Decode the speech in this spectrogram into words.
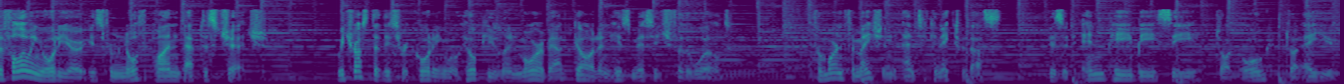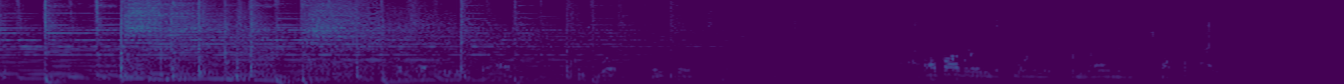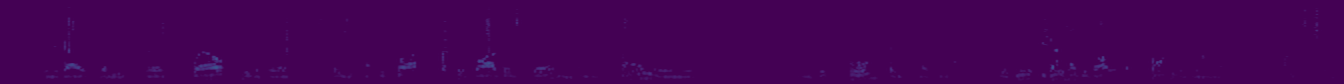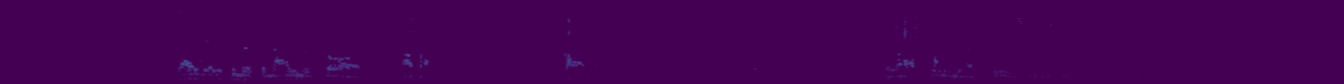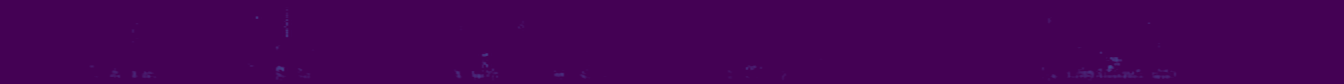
The following audio is from North Pine Baptist Church. We trust that this recording will help you learn more about God and His message for the world. For more information and to connect with us, visit npbc.org.au. 12 to the verse 16. If you've got put your there on your phone or your, in book form, open up with me. If you don't have your Bible, that's fine. We'll be. Today we're looking at the name of God, Abba. Father. The last one we have seen from the name of God. I think it is a special name. It's the most intimate name that God can give. And to read along with you,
